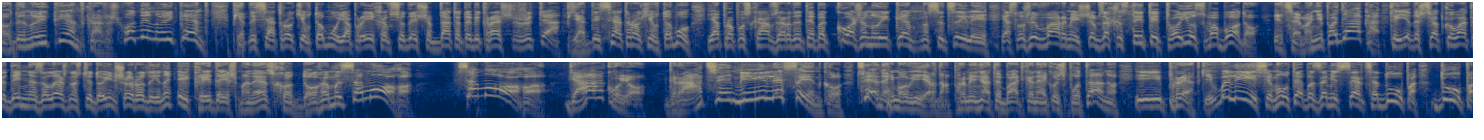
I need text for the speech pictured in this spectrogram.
О, Один уікенд, кажеш, один уікенд. 50 років тому я приїхав сюди, щоб дати тобі краще життя. 50 років тому я пропускав заради тебе кожен уікенд на Сицилії. Я служив в армії, щоб захистити твою свободу. І це мені подяка. Ти їдеш святкувати День Незалежності до іншої родини і кидаєш мене з хот-догами самого. Самого. Дякую. Граце міле, синку. Це неймовірно. Проміняти батька на якусь путану і її предків. Велісімо, у тебе замість серця дупа, дупа.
